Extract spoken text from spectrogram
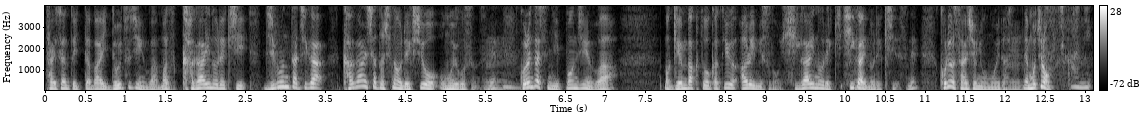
対戦といった場合ドイツ人はまず加害の歴史自分たちが加害者としての歴史を思い起こすんですね。うんこれに対して日本人は、まあ、原爆投下というある意味その被害の歴史被害の歴史ですね、これを最初に思い出す。うんでもちろん確かに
